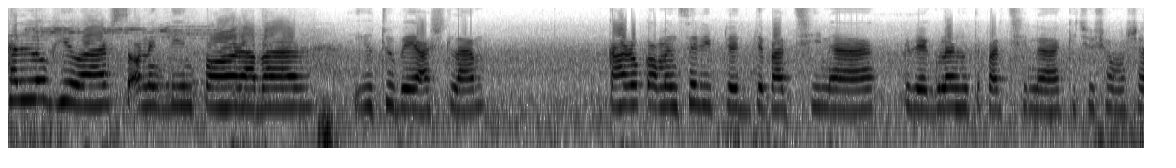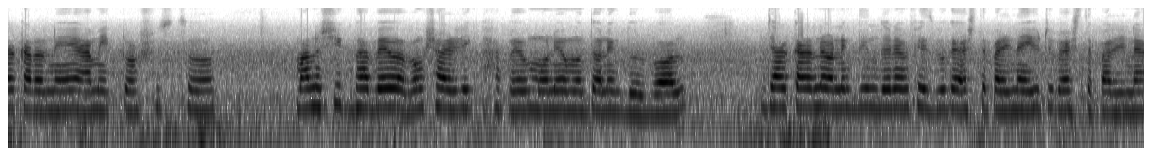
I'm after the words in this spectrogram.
হ্যালো ভিউয়ার্স অনেক দিন পর আবার ইউটিউবে আসলাম। কারও কমেন্টসে রিপ্লাই দিতে পারছি না রেগুলার হতে পারছি না, কিছু সমস্যার কারণে আমি একটু অসুস্থ। মানসিকভাবেও এবং শারীরিকভাবেও মনের মধ্যে অনেক দুর্বল। যার কারণে অনেক দিন ধরে আমি ফেসবুকে আসতে পারি না ইউটিউবে আসতে পারি না।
